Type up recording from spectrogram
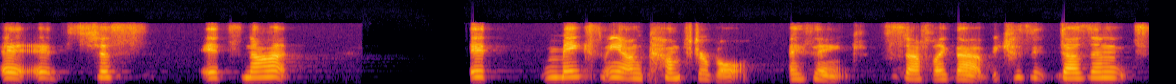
It, it's just, it's not. It makes me uncomfortable I think, stuff like that, because it doesn't,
